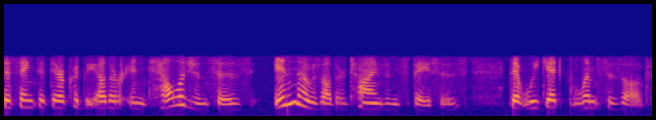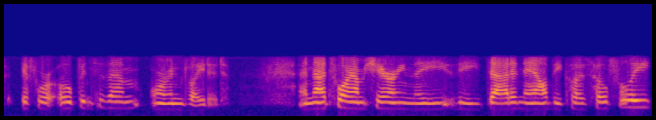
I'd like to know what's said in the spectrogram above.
to think that there could be other intelligences in those other times and spaces that we get glimpses of if we're open to them or invited? And that's why I'm sharing the the data now because hopefully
